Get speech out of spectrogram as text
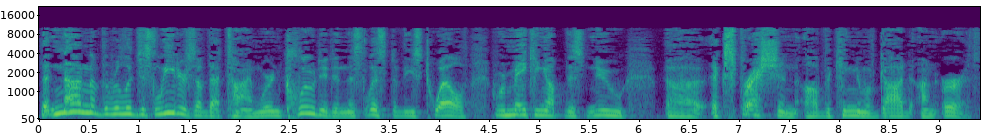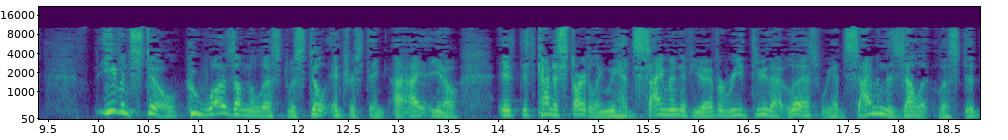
that none of the religious leaders of that time were included in this list of these 12 who were making up this new uh, expression of the kingdom of God on earth. Even still, who was on the list was still interesting. I, I you know, it, it's kind of startling. We had Simon, if you ever read through that list, we had Simon the Zealot listed,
